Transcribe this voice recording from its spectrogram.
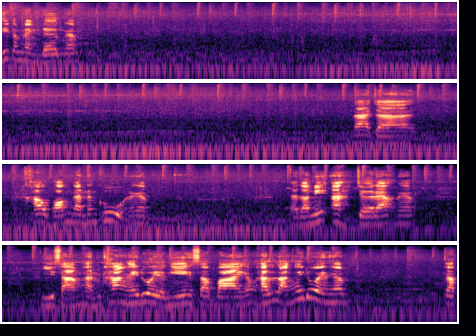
ที่ตำแหน่งเดิมครับ น่าจะเข้าพร้อมกันทั้งคู่นะครับ แต่ตอนนี้อะเจอแล้วนะครับ E3 หันข้างให้ด้วยอย่างนี้สบายครับหันหลังให้ด้วยนะครับ กับ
